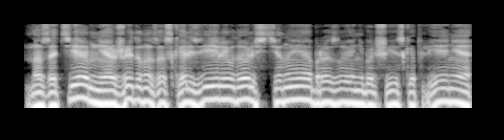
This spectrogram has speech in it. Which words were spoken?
но затем неожиданно заскользили вдоль стены, образуя небольшие скопления,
